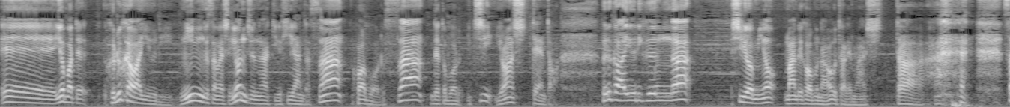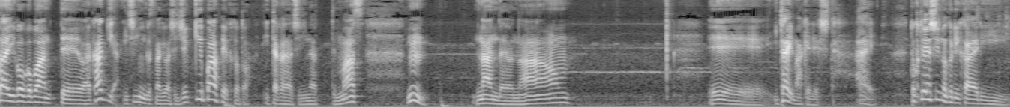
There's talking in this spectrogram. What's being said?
えー、4番手、古川優里、2イニング下げまして47球、被安打3、フォアボール3、デッドボール1、4失点と。古川優里くんが、塩見の満塁ホームランを打たれました。最後5番手は鍵谷。1イニングつなぎまして10球パーフェクトといった形になってます。うん。なんだよなえー、痛い負けでした。はい。得点シーンの振り返り。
